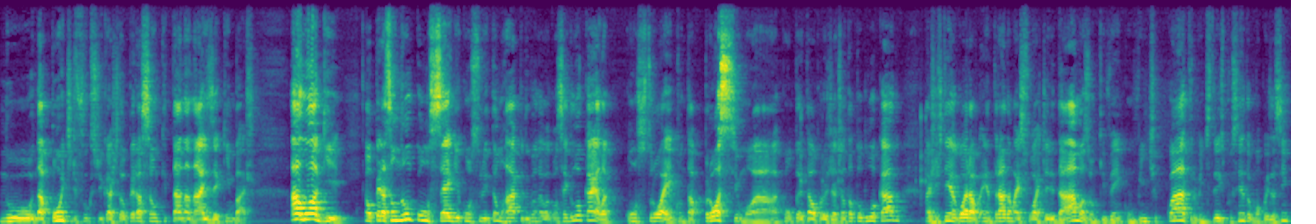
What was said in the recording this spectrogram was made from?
no, na ponte de fluxo de caixa da operação que está na análise aqui embaixo. A log, a operação não consegue construir tão rápido quando ela consegue locar, ela constrói quando está próximo a completar o projeto, já está todo locado. A gente tem agora a entrada mais forte ali da Amazon, que vem com 24%, 23%, alguma coisa assim,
